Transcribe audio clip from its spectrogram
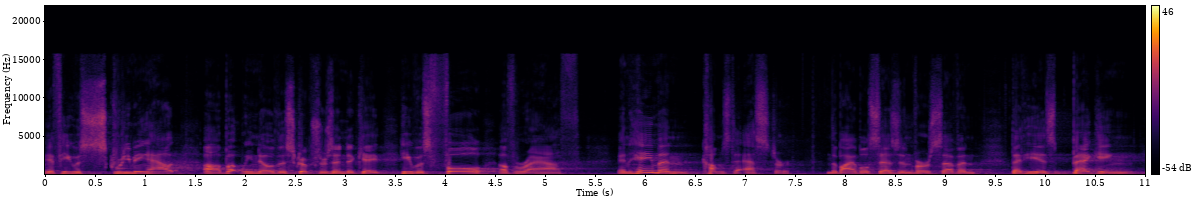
if he was screaming out, uh, but we know the scriptures indicate he was full of wrath. And Haman comes to Esther. And the Bible says in verse 7 that he is begging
